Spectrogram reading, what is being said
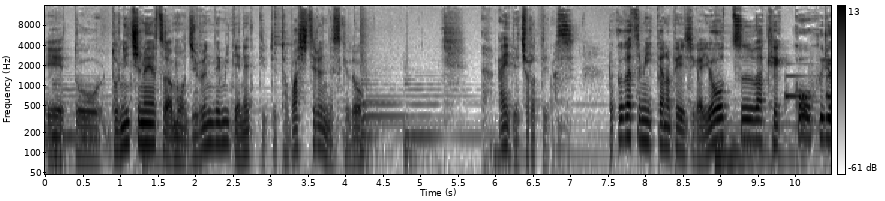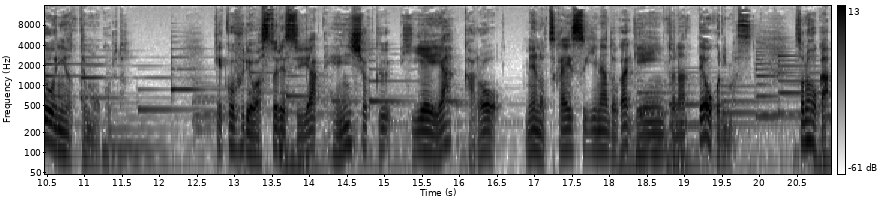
えっ、ー、と土日のやつはもう自分で見てねって言って飛ばしてるんですけどあえてちょろっと言います。6月3日のページが腰痛は血行不良によっても起こると。血行不良はストレスや変色冷えや過労目の使いすぎなどが原因となって起こります。その他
